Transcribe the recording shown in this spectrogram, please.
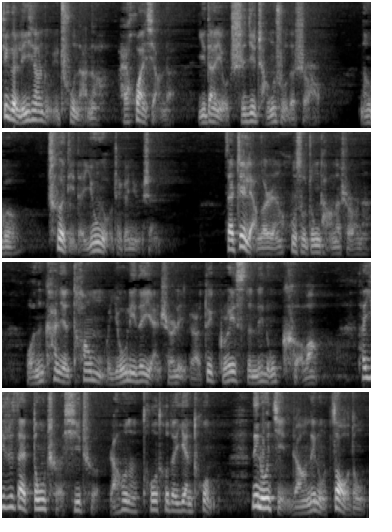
这个理想主义处男呢，还幻想着一旦有时机成熟的时候，能够彻底的拥有这个女神。在这两个人互诉衷肠的时候呢，我能看见汤姆游离的眼神里边对 Grace 的那种渴望。他一直在东扯西扯，然后呢，偷偷的咽唾沫。那种紧张，那种躁动，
